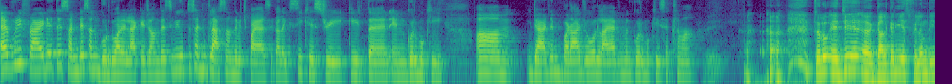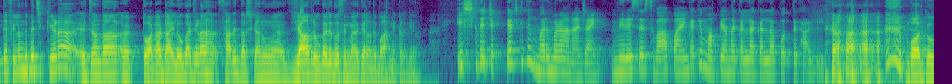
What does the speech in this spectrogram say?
ਐਵਰੀ ਫਰਾਈਡੇ ਤੇ ਸੰਡੇ ਸਾਨੂੰ ਗੁਰਦੁਆਰੇ ਲੈ ਕੇ ਜਾਂਦੇ ਸੀ, ਵੀ ਉੱਥੇ ਸਾਨੂੰ ਕਲਾਸਾਂ ਦੇ ਵਿੱਚ ਪਾਇਆ ਸੀਗਾ like Sikh history kirtan and Gurmukhi um dad ਨੇ ਬੜਾ ਜ਼ੋਰ ਲਾਇਆ ਵੀ ਮੈਂ ਗੁਰਮੁਖੀ ਸਿੱਖ। ਲਵਾਂ ਚਲੋ, ਇਹ ਜੇ ਗੱਲ ਕਰੀਏ ਇਸ ਫਿਲਮ ਦੀ, ਤੇ ਫਿਲਮ ਦੇ ਵਿੱਚ ਕਿਹੜਾ ਇਦਾਂ ਦਾ ਤੁਹਾਡਾ ਡਾਇਲੋਗ ਆ ਜਿਹੜਾ ਸਾਰੇ ਦਰਸ਼ਕਾਂ ਨੂੰ ਯਾਦ ਰਹੂਗਾ ਜਦੋਂ ਸਿਨੇਮਾ ਘਰਾਂ ਦੇ ਬਾਹਰ ਨਿਕਲ ਗਏ ਇਸ਼ਕ ਦੇ ਚੱਕਰ 'ਚ ਕਿਤੇ ਮਰਮਰਾ ਨਾ ਜਾਏ ਮੇਰੇ ਸਿਰ ਸਵਾਹ ਪਾਏਗਾ ਕਿ ਮਾਪਿਆਂ ਦਾ ਕੱਲਾ ਕੱਲਾ ਪੁੱਤ ਖਾ ਗਈ। ਬਹੁਤ ਕੋ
